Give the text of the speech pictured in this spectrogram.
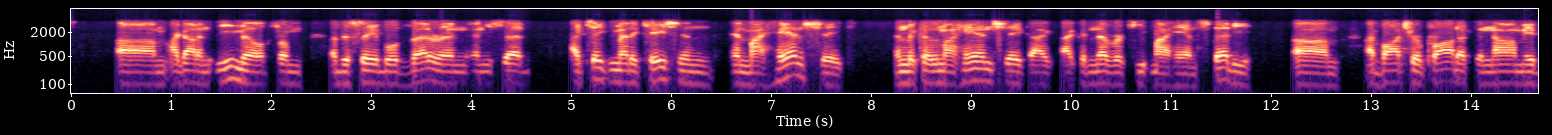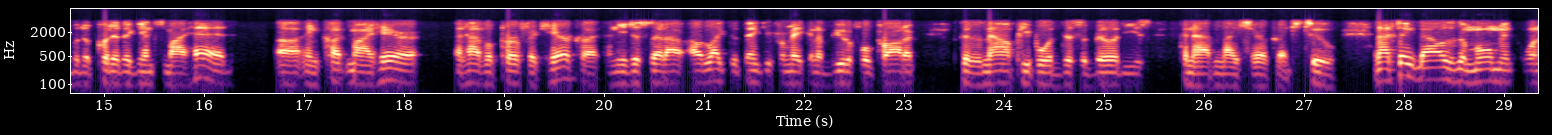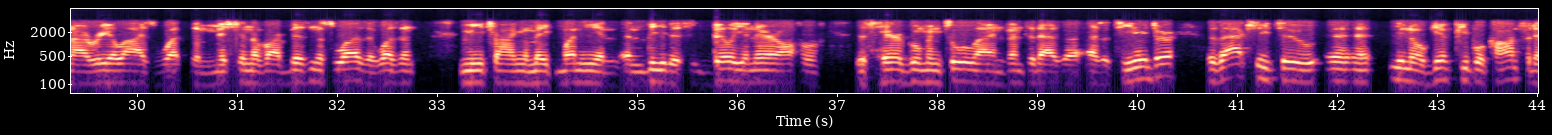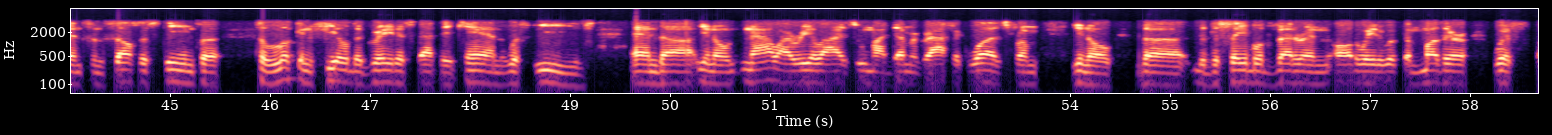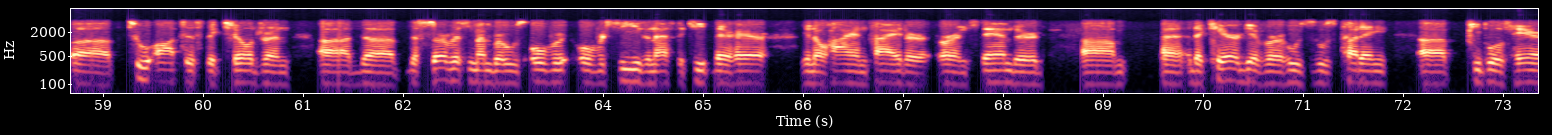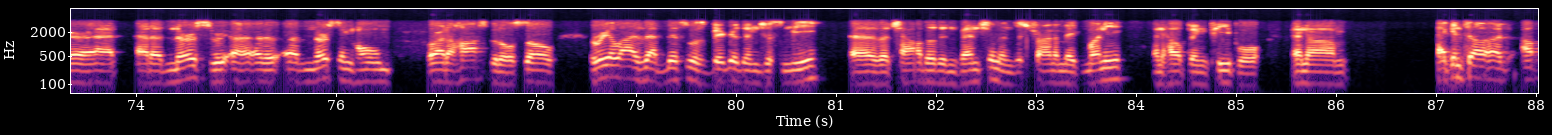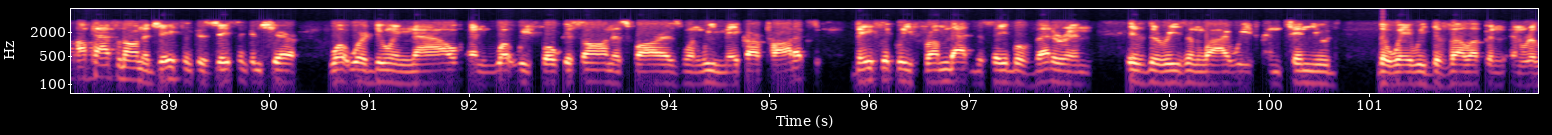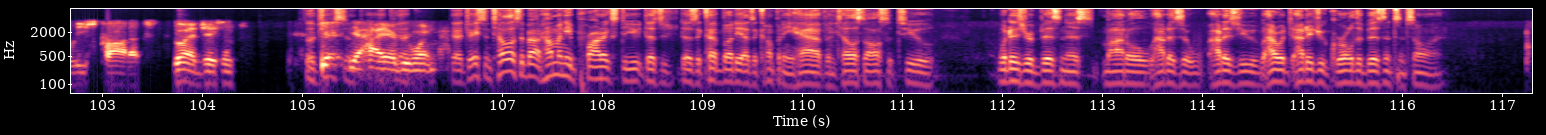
um, I got an email from a disabled veteran, and he said, "I take medication and my hands shake." and because my hands shake, I I could never keep my hand steady. Um, I bought your product, and now I'm able to put it against my head uh, and cut my hair and have a perfect haircut. And he just said, I, I would like to thank you for making a beautiful product because now people with disabilities can have nice haircuts too. And I think that was the moment when I realized what the mission of our business was. It wasn't me trying to make money and, and be this billionaire off of this hair grooming tool I invented as a as a teenager is actually to uh, uh, you know give people confidence and self esteem to to look and feel the greatest that they can with ease. And uh, you know now I realize who my demographic was from you know the the disabled veteran all the way to with the mother with uh, two autistic children, uh, the the service member who's over overseas and has to keep their hair you know, high and tight or, or in standard. Um, uh, the caregiver who's who's cutting uh, people's hair at at a nursery, uh, a, a nursing home, or at a hospital. So I realized that this was bigger than just me as a childhood invention and just trying to make money and helping people. And um, I can tell. Uh, I'll, I'll pass it on to Jason because Jason can share what we're doing now and what we focus on as far as when we make our products basically from that disabled veteran is the reason why we've continued the way we develop and, and release products. Go ahead, Jason. So Jason, yeah, yeah hi everyone. Yeah, Jason, tell us about how many products do you does does a Cut Buddy as a company have, and tell us also too, what is your business model? How does it? How does you? How how did you grow the business and so on?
